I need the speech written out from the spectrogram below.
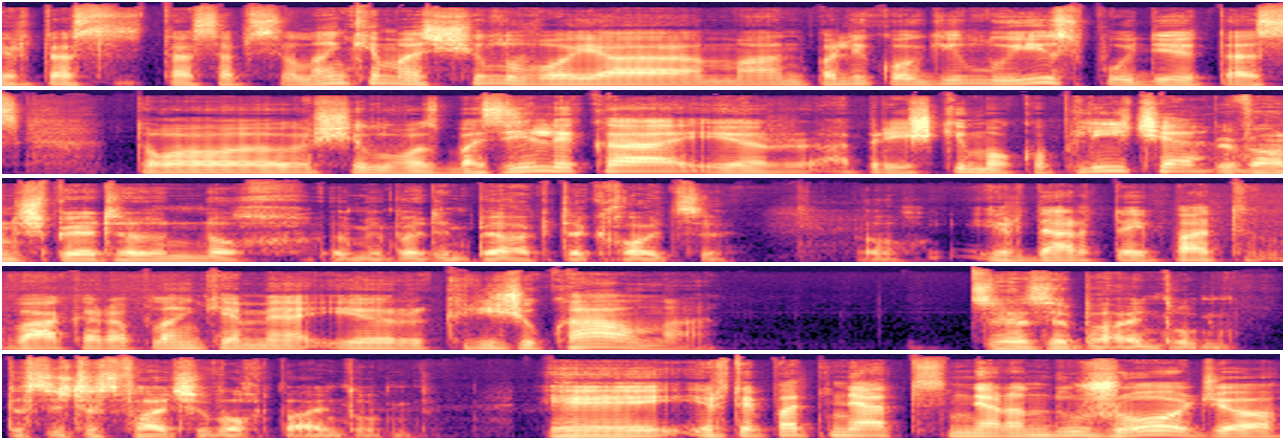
Ir tas, tas apsilankimas Šiluvoje man paliko gilų įspūdį, tas to Šiluvos bazilika ir apreiškimo koplyčia. Äh. Auch. Ir dar taip pat vakar aplankėme ir kryžių kalną. Sehr, sehr beeindruckend. Das ist das falsche Wort, beeindruckend. E, Ir taip pat net nerandu žodžio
